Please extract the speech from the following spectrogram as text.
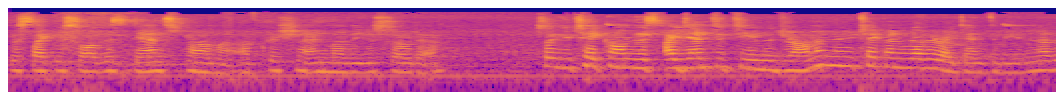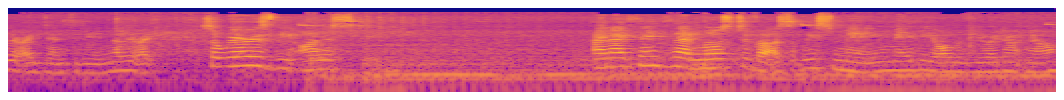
just like we saw this dance drama of Krishna and Mother Yasoda. So you take on this identity in the drama, and then you take on another identity, another identity, another. I- so where is the honesty? And I think that most of us, at least me, maybe all of you, I don't know,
